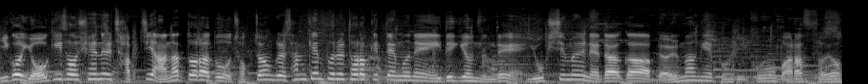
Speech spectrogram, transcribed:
이거 여기서 쉔을 잡지 않았더라도 적정글 3캠프를 털었기 때문에 이득이었는데 욕심을 내다가 멸망해버리고 말았어요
